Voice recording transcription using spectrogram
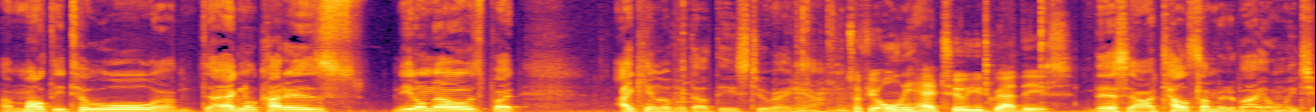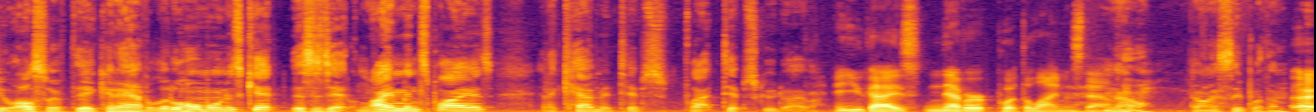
a multi-tool, um, diagonal cutters, needle nose, but I can't live without these two right here. So if you only had two, you'd grab these. This, I'd tell somebody to buy only two. Also, if they can have a little homeowner's kit, this is it. Lineman's pliers and a cabinet tips, flat tip screwdriver. And you guys never put the linemen's down. No, don't I sleep with them. All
